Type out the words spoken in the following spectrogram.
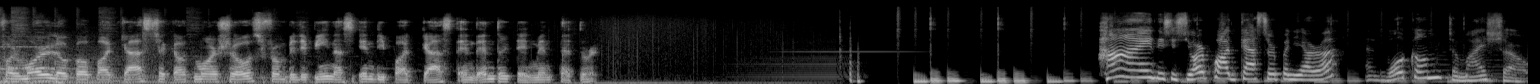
For more local podcasts, check out more shows from Pilipinas Indie Podcast and Entertainment Network. Hi, this is your podcaster Paniera, and welcome to my show.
